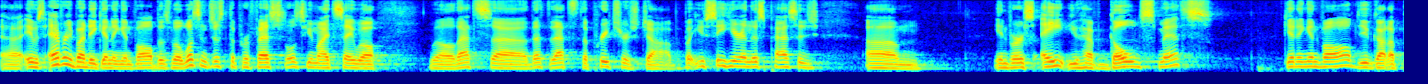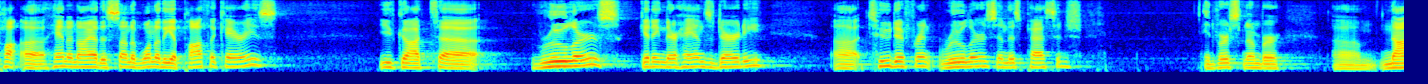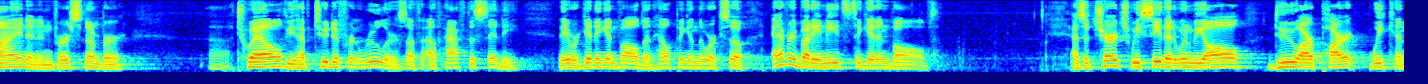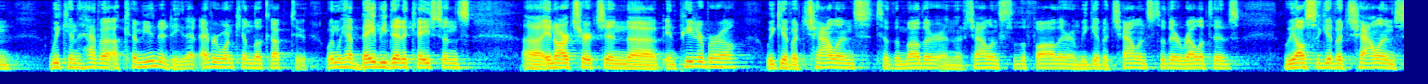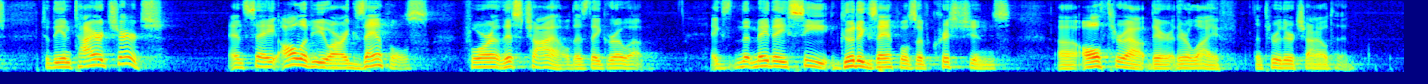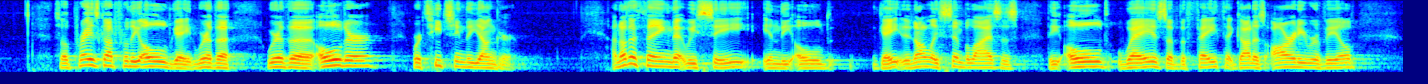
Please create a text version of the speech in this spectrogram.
uh, it was everybody getting involved as well. It wasn't just the professionals. You might say, well, well, that's, uh, that, that's the preacher's job. But you see here in this passage, um, in verse 8, you have goldsmiths getting involved. You've got uh, Hananiah, the son of one of the apothecaries. You've got uh, rulers getting their hands dirty. Uh, two different rulers in this passage in verse number um, 9 and in verse number uh, 12, you have two different rulers of, of half the city. They were getting involved and helping in the work. So everybody needs to get involved. As a church, we see that when we all do our part, we can, we can have a, a community that everyone can look up to. When we have baby dedications uh, in our church in, uh, in Peterborough, we give a challenge to the mother and a challenge to the father, and we give a challenge to their relatives we also give a challenge to the entire church and say, All of you are examples for this child as they grow up. May they see good examples of Christians uh, all throughout their, their life. and through their childhood. So praise God for the old gate. We're the, we're the older, we're teaching the younger. Another thing that we see in the old gate, it not only symbolizes the old ways of the faith that God has already revealed,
